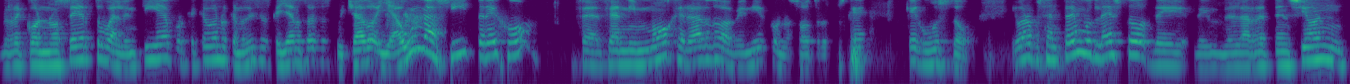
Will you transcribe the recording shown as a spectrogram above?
reconocer tu valentía, porque qué bueno que nos dices que ya nos has escuchado. Y aún así, Trejo, o sea, se animó Gerardo a venir con nosotros. Pues qué, qué gusto. Y bueno, pues entrémosle a esto de, de la retención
